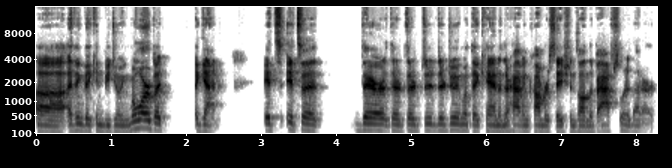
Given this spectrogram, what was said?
Uh, I think they can be doing more, but again, it's it's a they're they're they're they're doing what they can, and they're having conversations on The Bachelor that are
